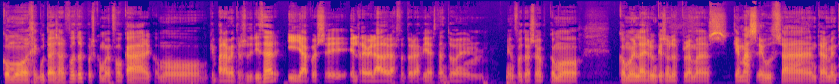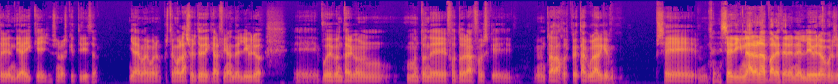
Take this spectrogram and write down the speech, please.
cómo ejecutar esas fotos, pues cómo enfocar, cómo, qué parámetros utilizar y ya pues eh, el revelado de las fotografías tanto en, Photoshop como, como en Lightroom, que son los programas que más se usan realmente hoy en día y que ellos son los que utilizo. Y además, bueno, pues tengo la suerte de que al final del libro eh, pude contar con un montón de fotógrafos que un trabajo espectacular que se, se, dignaron a aparecer en el libro pues,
